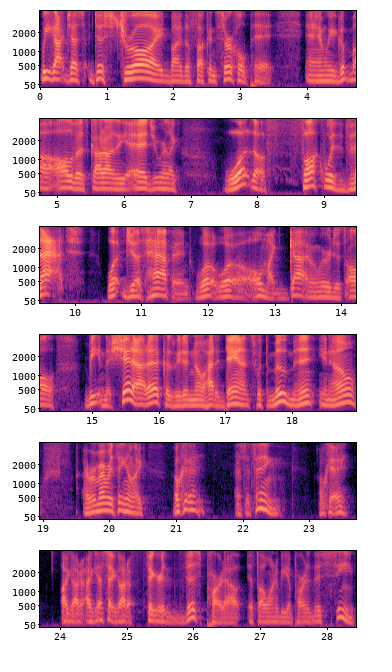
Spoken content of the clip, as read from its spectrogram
we got just destroyed by the fucking circle pit. And we, all of us got on the edge and we are like, what the fuck was that? What just happened? What, what, oh my God. And we were just all beating the shit out of it because we didn't know how to dance with the movement, you know? I remember thinking, like, okay, that's a thing. Okay, I got I guess I got to figure this part out if I want to be a part of this scene.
